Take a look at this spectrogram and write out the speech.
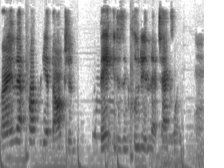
buying that property at the auction, they it is included in that tax lien. Wow.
